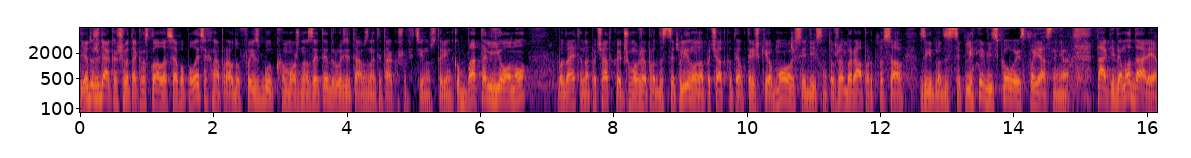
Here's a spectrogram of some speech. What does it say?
Я дуже дякую, що ви так розклали все по полицях. Направду, в Фейсбук можна зайти, друзі, там знайти також офіційну сторінку батальйону. Бо знаєте, на початку, якщо ми вже про дисципліну, на початку ти трішки обмовився дійсно, то вже би рапорт писав згідно дисципліни військової з поясненнями. Так, йдемо далі.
